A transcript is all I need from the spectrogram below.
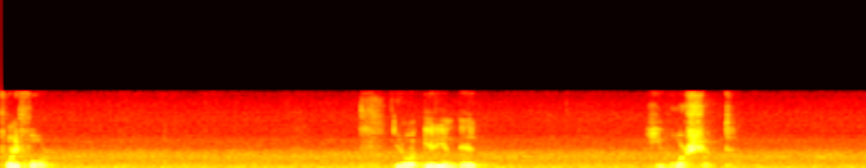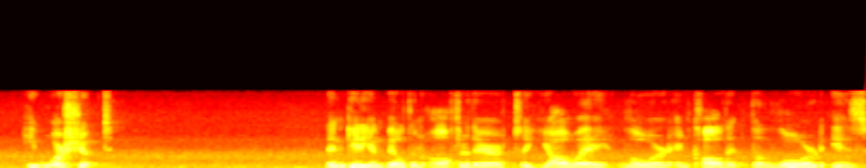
Twenty-four. You know what Gideon did? He worshiped. He worshiped. Then Gideon built an altar there to Yahweh, Lord, and called it, The Lord is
